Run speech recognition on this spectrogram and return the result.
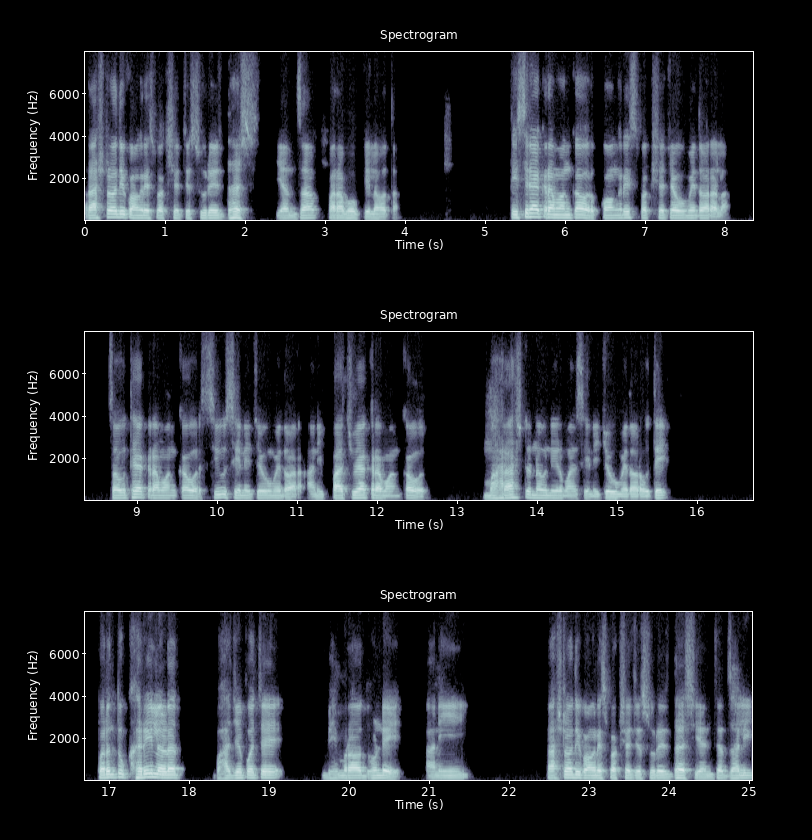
राष्ट्रवादी काँग्रेस पक्षाचे सुरेश धस यांचा पराभव केला होता. तिसऱ्या क्रमांकावर काँग्रेस पक्षाच्या उमेदवाराला चौथ्या क्रमांकावर शिवसेनेचे उमेदवार आणि पाचव्या क्रमांकावर महाराष्ट्र नवनिर्माण सेनेचे उमेदवार होते. परंतु खरी लढत भाजपचे भीमराव धोंडे आणि राष्ट्रवादी काँग्रेस पक्षाचे सुरेश धस यांच्यात झाली.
